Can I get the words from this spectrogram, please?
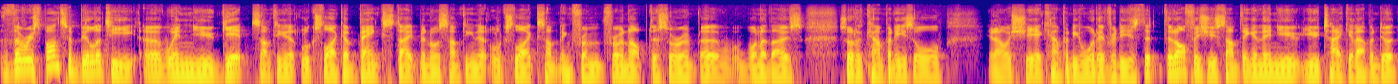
the responsibility uh, when you get something that looks like a bank statement or something that looks like something from, from an Optus or a, uh, one of those sort of companies or you know a share company or whatever it is that, that offers you something and then you you take it up and do it.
